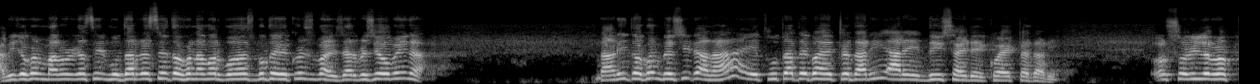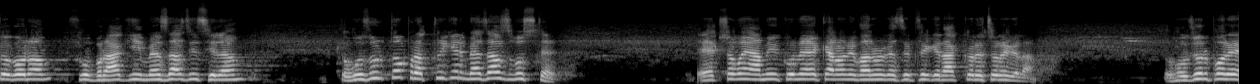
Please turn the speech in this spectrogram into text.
আমি যখন মানুষ গাছির মুদার রেছে তখন আমার বয়স বোধ একুশ বাইশ, আর বেশি হবেই না। দাড়ি তখন বেশি না, এই থুতাতে কয়েকটা দাড়ি আর এই দুই সাইডে কয়েকটা দাড়ি। ওর শরীরে রক্ত গরম, খুব রাগি মেজাজি ছিলাম। তো হুজুর তো প্রত্যেকের মেজাজ বুঝতেন এক সময় আমি কোনো এক কারণে বানুর কাছে থেকে রাগ করে চলে গেলাম। তো হুজুর পরে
